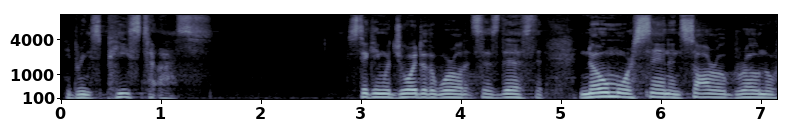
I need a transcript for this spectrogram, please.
He brings peace to us. Sticking with joy to the world, it says this that no more sin and sorrow grow, nor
